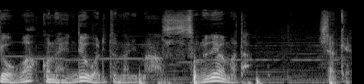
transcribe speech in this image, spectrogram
今日はこの辺で終わりとなります。それではまた。したっけ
